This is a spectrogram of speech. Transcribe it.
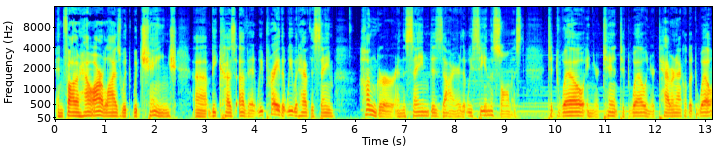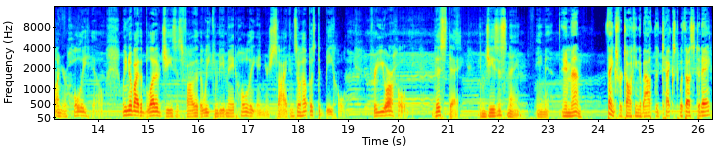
and Father, how our lives would would change uh, because of it. We pray that we would have the same hunger and the same desire that we see in the psalmist to dwell in your tent, to dwell in your tabernacle, to dwell on your holy hill. We know by the blood of Jesus, Father, that we can be made holy in your sight. And so help us to be holy, for you are holy this day. In Jesus' name, amen. Amen. Thanks for talking about the text with us today.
